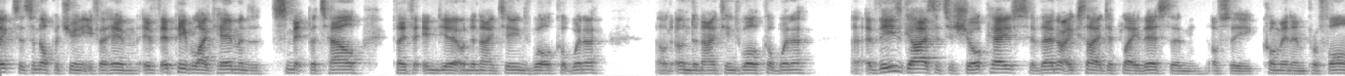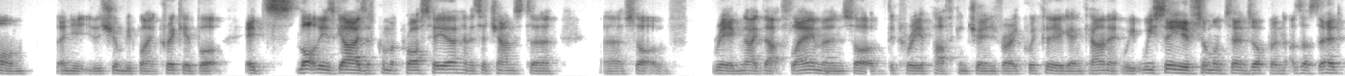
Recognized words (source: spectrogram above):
it's an opportunity for him. If, if people like him and Smit Patel play for India under 19s World Cup winner, under 19s World Cup winner. Uh, if these guys, it's a showcase. If they're not excited to play this, then obviously come in and perform. Then you, you shouldn't be playing cricket. But it's a lot of these guys have come across here, and it's a chance to uh, sort of reignite that flame, and sort of the career path can change very quickly again, can it? We we see if someone turns up and, as I said,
